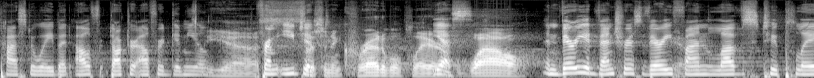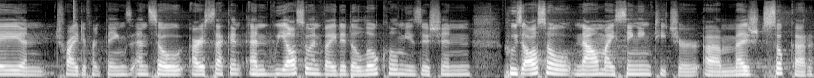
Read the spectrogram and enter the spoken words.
passed away but Alfred, dr alfred gamil Yeah, from egypt Such an incredible player. Yes. Wow. and very adventurous, very fun, loves to play and try different things. And so our second, and we also invited a local musician who's also now my singing teacher, um, Majd Sokar.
